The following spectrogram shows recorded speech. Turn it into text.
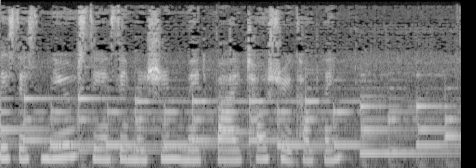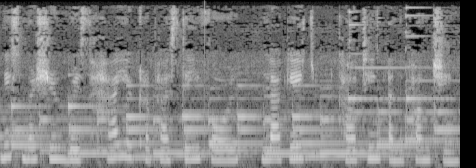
This is new CNC machine made by Chaoxu Company. This machine with higher capacity for luggage cutting and punching.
